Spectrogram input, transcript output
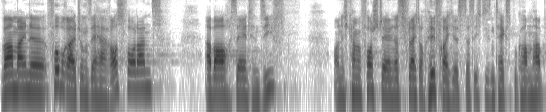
war meine Vorbereitung sehr herausfordernd, aber auch sehr intensiv. Und ich kann mir vorstellen, dass es vielleicht auch hilfreich ist, dass ich diesen Text bekommen habe,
